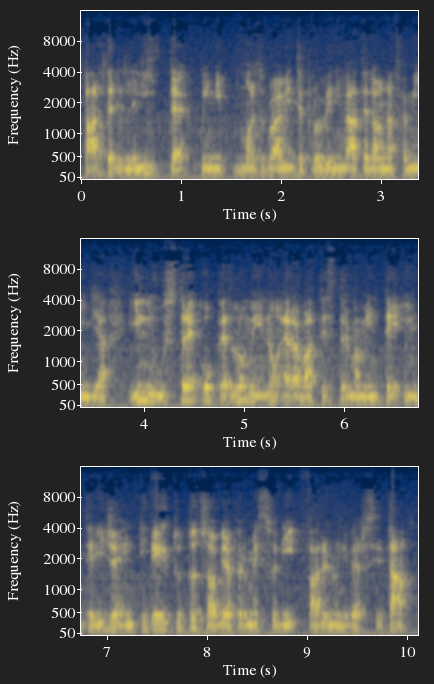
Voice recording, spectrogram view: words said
parte dell'elite quindi molto probabilmente provenivate da una famiglia illustre o perlomeno eravate estremamente intelligenti e tutto ciò vi ha permesso di fare l'università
